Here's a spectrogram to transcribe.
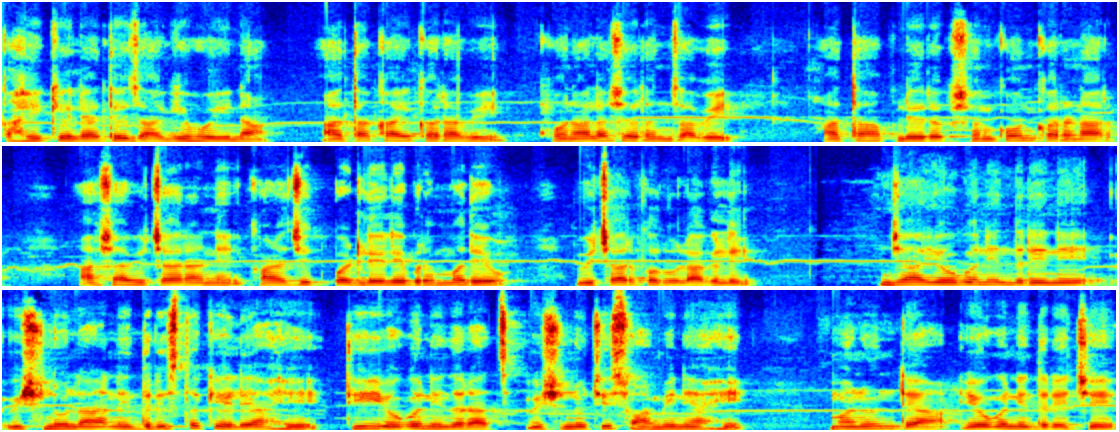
काही केल्या ते जागे होईना. आता काय करावे? कोणाला शरण जावे? आता आपले रक्षण कोण करणार? अशा विचाराने काळजीत पडलेले ब्रह्मदेव विचार करू लागले. ज्या योगनिद्रेने विष्णूला निद्रिस्त केले आहे ती योगनिद्राच विष्णूची स्वामिनी आहे. म्हणून त्या योगनिद्रेचे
